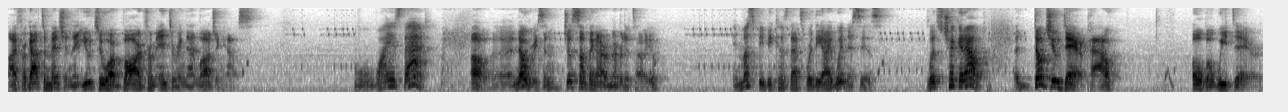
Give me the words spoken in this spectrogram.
I forgot to mention that you two are barred from entering that lodging house. Why is that? Oh, uh, no reason. Just something I remember to tell you. It must be because that's where the eyewitness is. Let's check it out. Uh, don't you dare, pal. Oh, but we dare.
